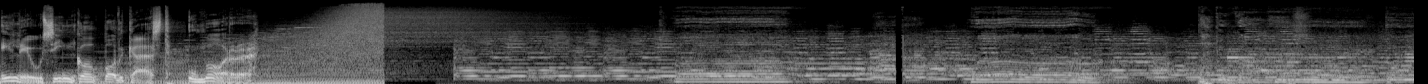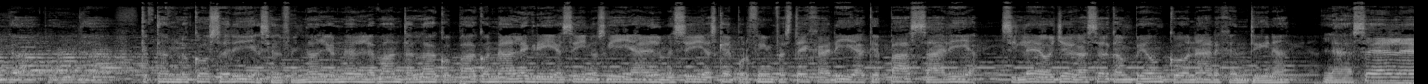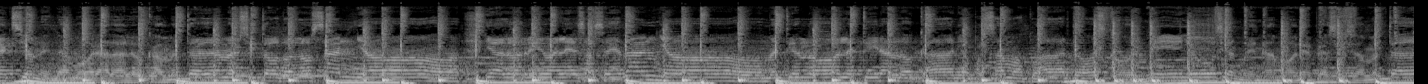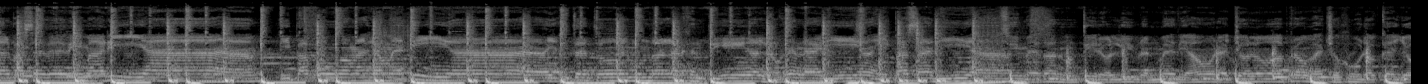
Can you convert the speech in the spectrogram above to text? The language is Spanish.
LU5 Podcast Humor. ¿Qué tan loco sería si al final Lionel levanta la copa con alegría? Si nos guía el Mesías que por fin festejaría, ¿qué pasaría si Leo llega a ser campeón con Argentina? La selección enamorada locamente de Messi todos los años. Y a los rivales hace daño, metiendo goles, tirando caña, pasamos cuartos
